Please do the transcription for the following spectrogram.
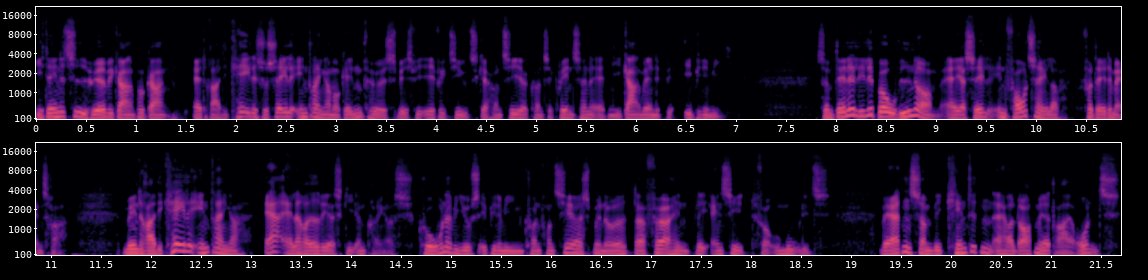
I denne tid hører vi gang på gang, at radikale sociale ændringer må gennemføres, hvis vi effektivt skal håndtere konsekvenserne af den igangværende epidemi. Som denne lille bog vidner om, er jeg selv en fortaler for dette mantra. Men radikale ændringer er allerede ved at ske omkring os. Coronavirusepidemien konfronterer os med noget, der førhen blev anset for umuligt. Verden, som vi kendte den, er holdt op med at dreje rundt.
